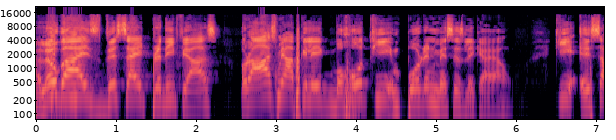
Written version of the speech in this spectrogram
Hello guys this side Pradeep Vyas और आज मैं आपके लिए एक बहुत ही इंपॉर्टेंट मैसेज लेके आया हूँ कि ऐसा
